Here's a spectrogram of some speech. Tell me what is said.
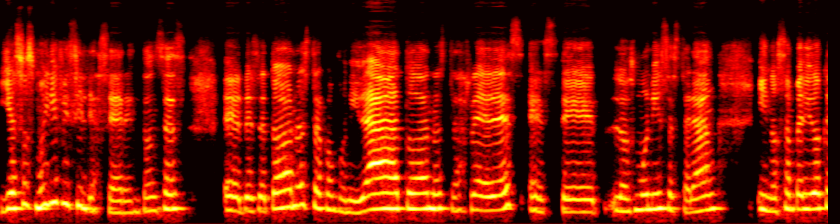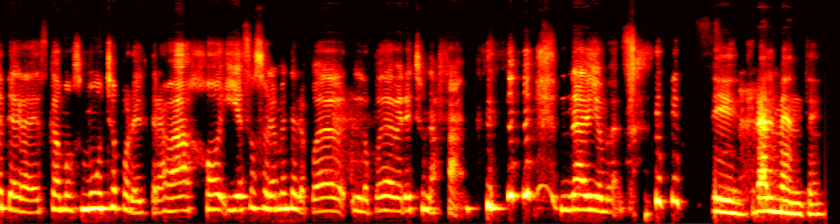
Y eso es muy difícil de hacer. Entonces, eh, desde toda nuestra comunidad, todas nuestras redes, este, los Moonies estarán y nos han pedido que te agradezcamos mucho por el trabajo y eso solamente lo puede, lo puede haber hecho una fan, nadie más. sí, realmente.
